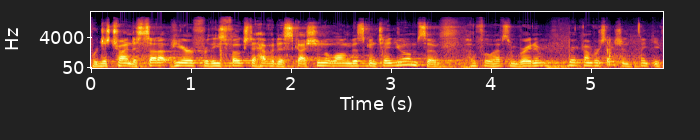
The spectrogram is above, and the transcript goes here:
we're just trying to set up here for these folks to have a discussion along this continuum. So hopefully we'll have some great, great conversation. Thank you.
